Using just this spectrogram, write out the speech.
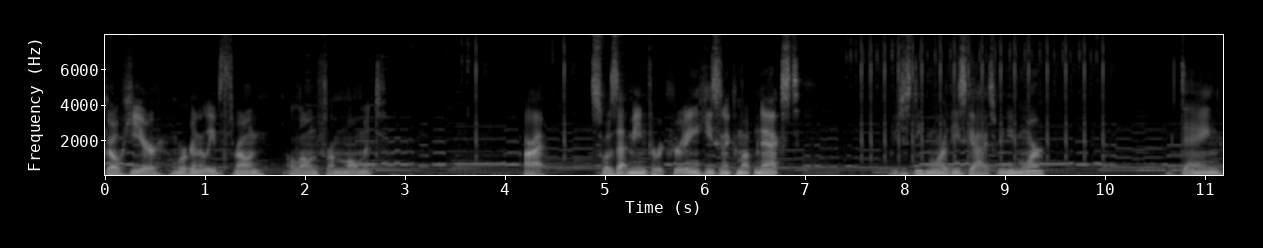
go here. We're going to leave the throne alone for a moment. Alright, so what does that mean for recruiting? He's going to come up next. We just need more of these guys. We need more dang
